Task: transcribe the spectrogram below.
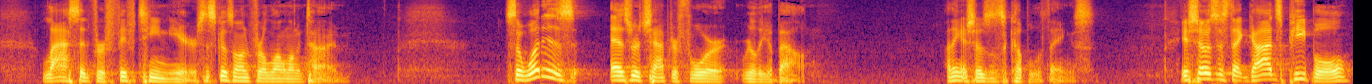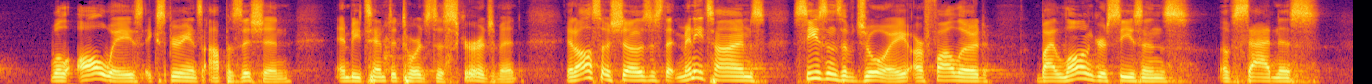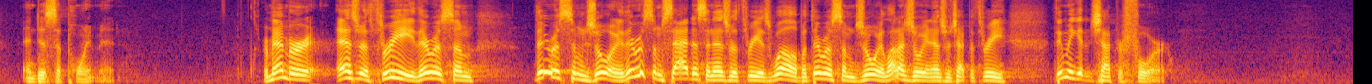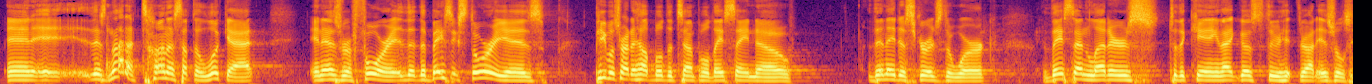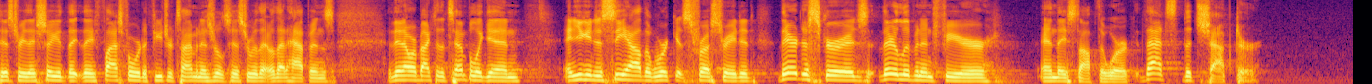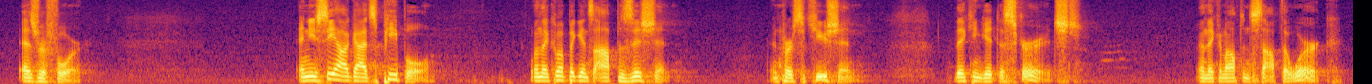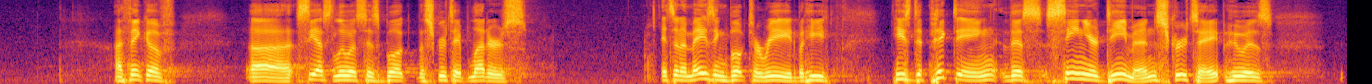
lasted for 15 years. This goes on for a long, long time. So, what is Ezra chapter 4 really about? I think it shows us a couple of things. It shows us that God's people will always experience opposition and be tempted towards discouragement. It also shows us that many times seasons of joy are followed by longer seasons of sadness and disappointment. Remember, Ezra 3, there was some there was some joy. There was some sadness in Ezra 3 as well, but there was some joy, a lot of joy in Ezra chapter 3. Then we get to chapter 4. And it, there's not a ton of stuff to look at in Ezra 4, the, the basic story is people try to help build the temple, they say no. Then they discourage the work. They send letters to the king. That goes through, throughout Israel's history. They show you, they, they flash forward to future time in Israel's history where that, where that happens. And then now we're back to the temple again, and you can just see how the work gets frustrated. They're discouraged, they're living in fear, and they stop the work. That's the chapter, Ezra 4. And you see how God's people when they come up against opposition and persecution, they can get discouraged and they can often stop the work. I think of uh, C.S. Lewis, his book, The Screwtape Letters. It's an amazing book to read, but he, he's depicting this senior demon, Screwtape, who is,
